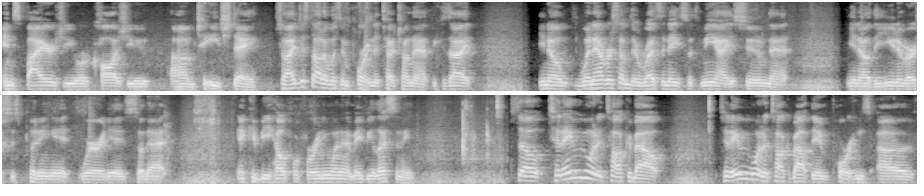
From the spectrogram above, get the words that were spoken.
inspires you or calls you um, to each day. So I just thought it was important to touch on that because I, you know, whenever something resonates with me, I assume that, you know, the universe is putting it where it is so that it could be helpful for anyone that may be listening. So today we want to talk about today we want to talk about the importance of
